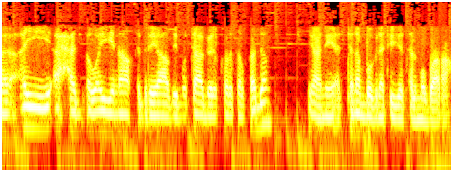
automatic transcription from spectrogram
أي أحد أو أي ناقد رياضي متابع لكرة القدم يعني التنبؤ بنتيجة المباراة.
